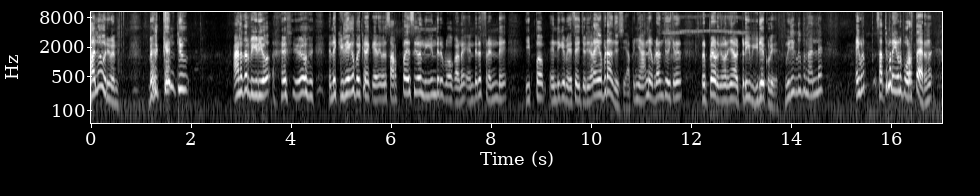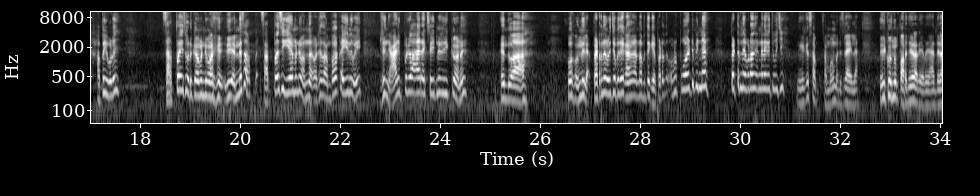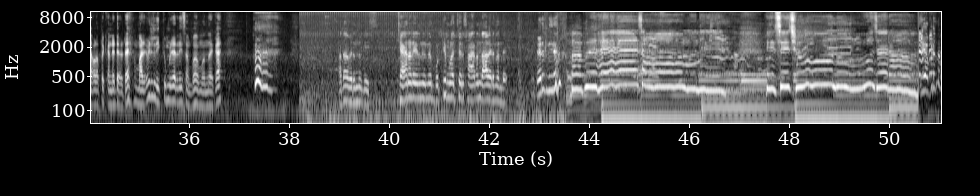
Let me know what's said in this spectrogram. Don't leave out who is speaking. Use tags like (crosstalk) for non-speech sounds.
Speaker 1: Hello ഒരുവൻ welcome to another video എന്റെ കിളിയൊക്കെ പോയി കിടക്കുകയാണ്. ഒരു സർപ്രൈസുകൾ നീണ്ടൊരു ബ്ലോഗാണ് എന്റെ ഒരു ഫ്രണ്ട് ഇപ്പം എനിക്ക് മെസ്സേജ് ചോദിച്ചു എടാ എവിടെയാണെന്ന് ചോദിച്ചു? അപ്പം ഞാൻ എവിടെയാണെന്ന് ചോദിക്കുന്നത് റിപ്ലൈ കൊടുക്കുന്നത് ഞാൻ ഒറ്റയ്ക്ക് വീഡിയോ കോൾ ചെയ്തു. വീഡിയോ കോൾ ഇപ്പോൾ നല്ല ഇവിടെ സത്യം പറഞ്ഞാൽ ഇവൾ പുറത്തായിരുന്നു. അപ്പോൾ ഇവൾ സർപ്രൈസ് കൊടുക്കാൻ വേണ്ടി എന്നെ സർപ്രൈസ് ചെയ്യാൻ വേണ്ടി വന്നത് പക്ഷേ സംഭവം കയ്യിൽ നിന്ന് പോയി. പക്ഷെ ഞാനിപ്പോഴും ആ ഒരു എക്സൈറ്റ്മെന്റ് നിൽക്കുവാണ്. എന്തുവാ? ഓ ഒന്നുമില്ല. പെട്ടെന്ന് വിളിച്ചപ്പോഴത്തേക്ക് കണ്ടപ്പോഴത്തേക്ക് പെട്ടെന്ന് അവൾ പോയിട്ട് പിന്നെ പെട്ടെന്ന് എവിടെ എങ്ങനെയൊക്കെ ചോദിച്ച്? നിങ്ങൾക്ക് സംഭവം മനസ്സിലായില്ല. എനിക്കൊന്നും പറഞ്ഞു തരാം ഞാൻ എന്തിനാ അവളെ പോയി കണ്ടിട്ട് വരട്ടെ. മഴവിൽ നിൽക്കുമ്പോഴായിരുന്നു ഈ സംഭവം വന്നേക്കെ. (sighs) അതാ വരുന്നു കേസ് കാനഡയിൽ നിന്ന് പൊട്ടിമുളച്ച ഒരു സാധനം എന്താ വരുന്നുണ്ട്. ഒരു നിരം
